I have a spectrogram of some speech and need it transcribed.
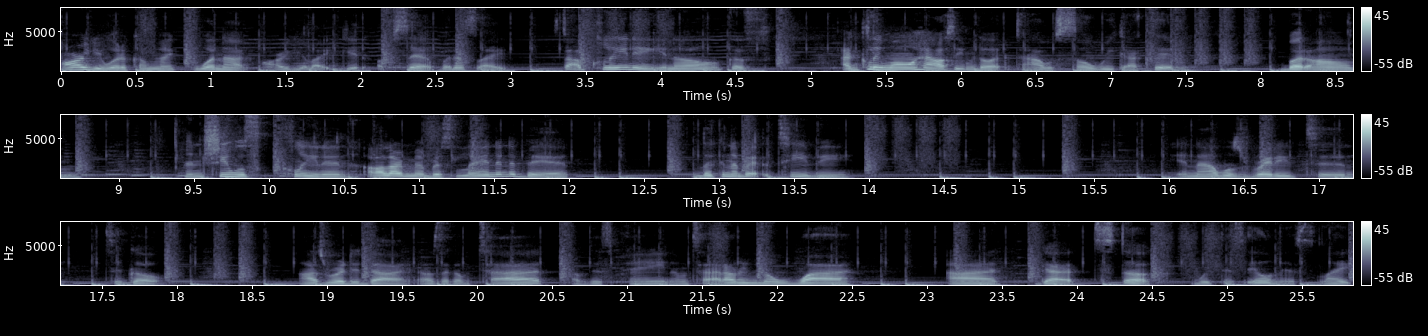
argue with her. Come like, well, not argue, like get upset, but it's like stop cleaning, you know, because I clean my own house, even though at the time I was so weak I couldn't. But um, and she was cleaning. All I remember is laying in the bed, looking up at the TV, and I was ready to to go. I was ready to die. I was like, I'm tired of this pain. I'm tired. I don't even know why I got stuck with this illness. Like,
